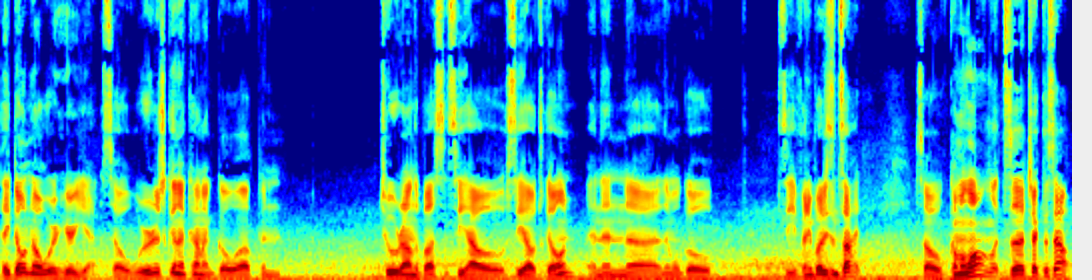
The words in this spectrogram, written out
They don't know we're here yet, so we're just gonna kind of go up and tour around the bus and see how see how it's going, and then uh, then we'll go see if anybody's inside. So come along, let's uh, check this out.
